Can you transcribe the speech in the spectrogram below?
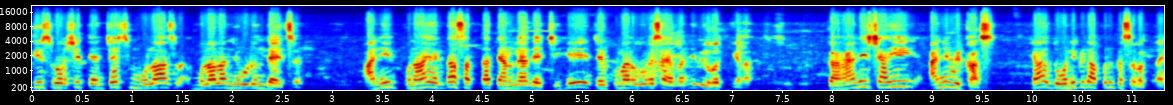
तीस वर्षे त्यांच्याच मुला मुलाला निवडून द्यायचं आणि पुन्हा एकदा सत्ता त्यांना द्यायची हे जयकुमार गोरे साहेबांनी विरोध केला. घराणेशाही आणि विकास ह्या दोन्हीकडे आपण कसं बघताय?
